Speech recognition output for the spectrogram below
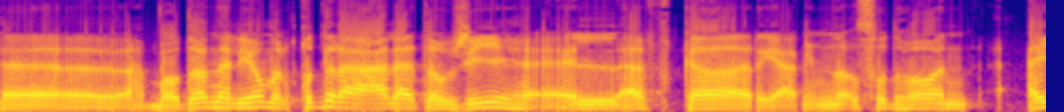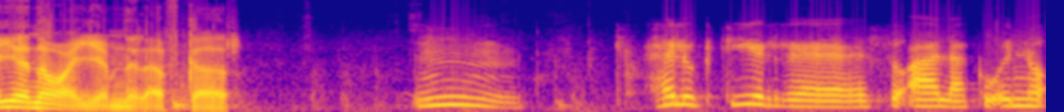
أه، موضوعنا اليوم القدرة على توجيه الأفكار يعني بنقصد هون أي نوعية من الأفكار؟ امم حلو كتير آه، سؤالك وإنه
